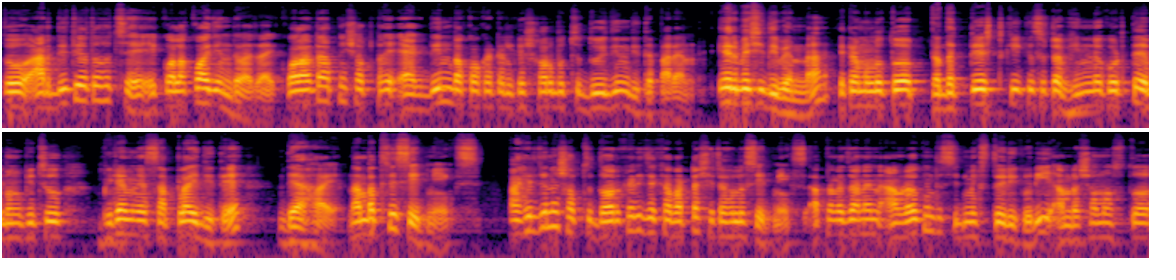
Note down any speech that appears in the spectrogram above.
তো, আর দ্বিতীয়ত হচ্ছে, এই কলা কয়দিন দেওয়া যায়? কলাটা আপনি সপ্তাহে একদিন বা ককাটেলকে সর্বোচ্চ দুই দিন দিতে পারেন। এর বেশি দিবেন না। এটা মূলত তাদের টেস্টকে কিছুটা ভিন্ন করতে এবং কিছু ভিটামিনের সাপ্লাই দিতে দেয়া হয়। নাম্বার থ্রি সিড মিক্স পাখির জন্য সবচেয়ে দরকারি যে খাবারটা, সেটা হলো সিড মিক্স আপনারা জানেন, আমরাও কিন্তু সিড মিক্স তৈরি করি। আমরা সমস্ত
